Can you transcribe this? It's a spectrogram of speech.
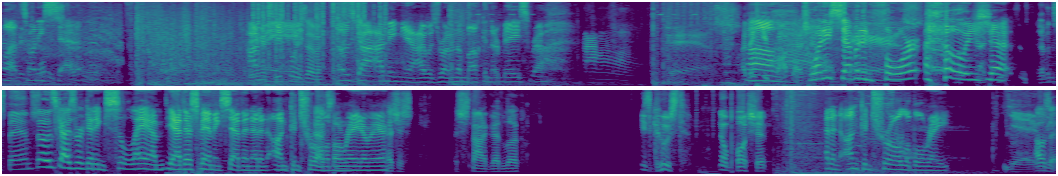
What, 27? Didn't even see 27. Those guys, I mean, yeah, I was running amok in their base, bro. I think you Uh, bought that shit. 27 and 4? Holy shit. Seven spams. Those guys were getting slammed. Yeah, they're spamming 7 at an uncontrollable That's- rate over here. That's just, that's just not a good look. He's goosed. No bullshit. At an uncontrollable rate. Yeah. That was a,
